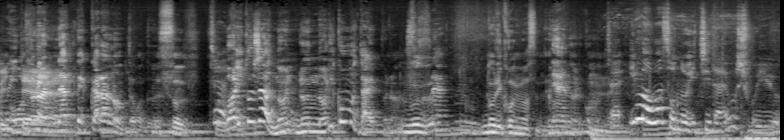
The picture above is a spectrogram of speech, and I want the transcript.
いて。大人になってからのってことです。そうです。じゃあ割とじゃあ乗り乗り込むタイプなんですよね。乗り込みますね。ね乗り込むじゃ今はその1台を所有。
